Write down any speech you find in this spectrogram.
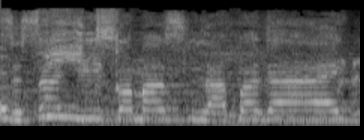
c'est ça qui commence la pagaille.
